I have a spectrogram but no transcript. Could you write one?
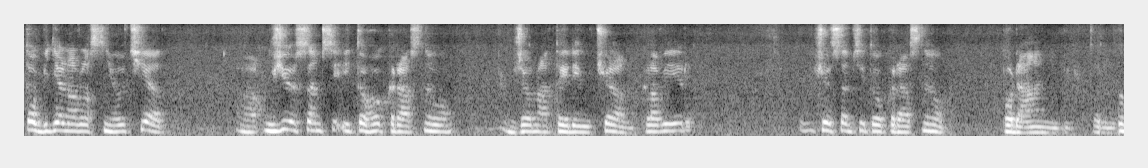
to viděl na vlastní oči a, a užil jsem si i toho krásného, že ona tehdy učila na klavír, užil jsem si toho krásného podání, bych to.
